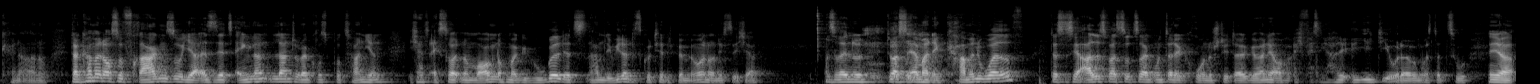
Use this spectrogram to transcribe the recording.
keine Ahnung. Dann kann man auch so fragen, so, ja, ist es jetzt England ein Land oder Großbritannien? Ich habe es extra heute noch Morgen nochmal gegoogelt, jetzt haben die wieder diskutiert, ich bin mir immer noch nicht sicher. Also wenn du, du hast ja einmal den Commonwealth, das ist ja alles, was sozusagen unter der Krone steht. Da gehören ja auch, ich weiß nicht, Haiti oder irgendwas dazu. Ja.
